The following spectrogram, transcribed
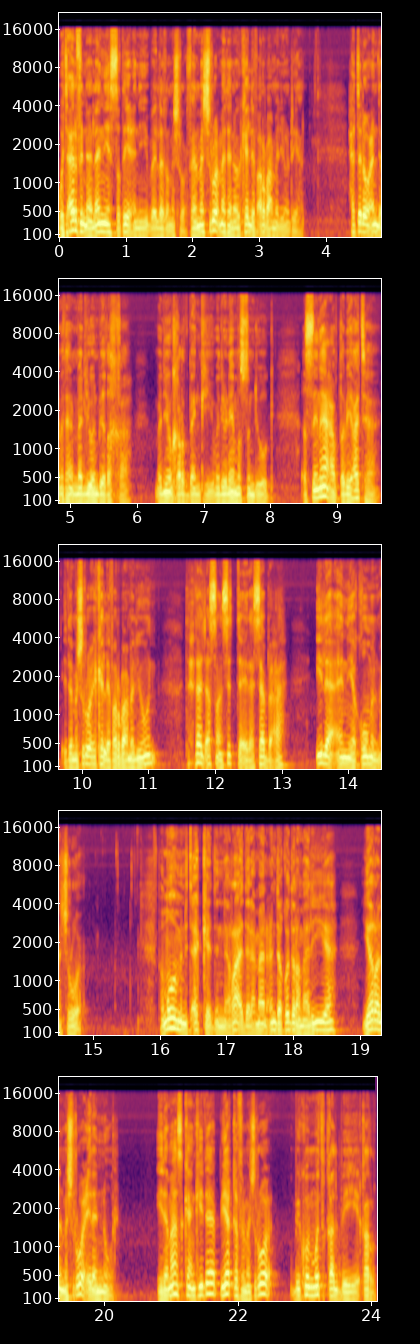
وتعرف إنه لن يستطيع أن يبلغ المشروع. فالمشروع مثلا لو يكلف 4 مليون ريال حتى لو عنده مثلا مليون بيضخه مليون قرض بنكي ومليونين من الصندوق الصناعة بطبيعتها إذا مشروع يكلف 4 مليون تحتاج أصلا 6 إلى 7 إلى أن يقوم المشروع. فمهم نتأكد إن رائد الأعمال عنده قدرة مالية يرى المشروع إلى النور. إذا ما كان كذا بيقف المشروع بيكون مثقل بقرض.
